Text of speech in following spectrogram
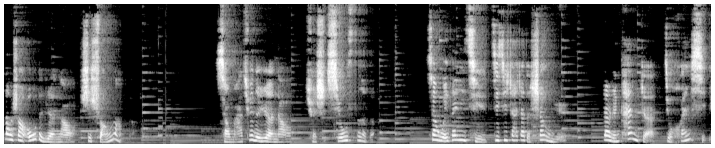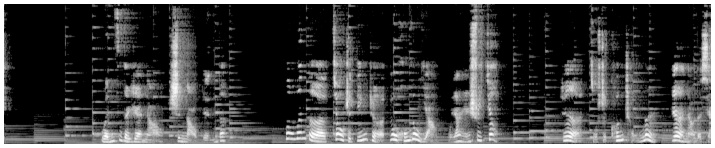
浪上鸥的热闹是爽朗的，小麻雀的热闹却是羞涩的，像围在一起叽叽喳喳的少女，让人看着就欢喜。蚊子的热闹是恼人的，嗡嗡的叫着，盯着，又红又痒，不让人睡觉。这就是昆虫们热闹的夏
